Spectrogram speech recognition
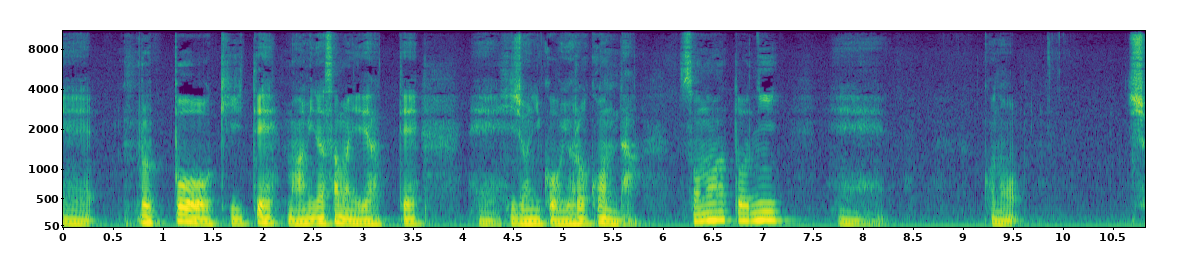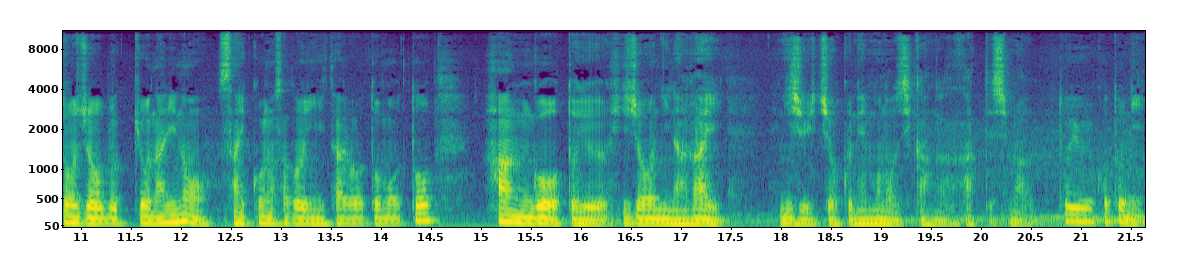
えー、仏法を聞いて、まあ、阿弥陀様に出会って、えー、非常にこう喜んだその後に、えー、この正常仏教なりの最高の悟りに至ろうと思うと半号という非常に長い21億年もの時間がかかってしまうということに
